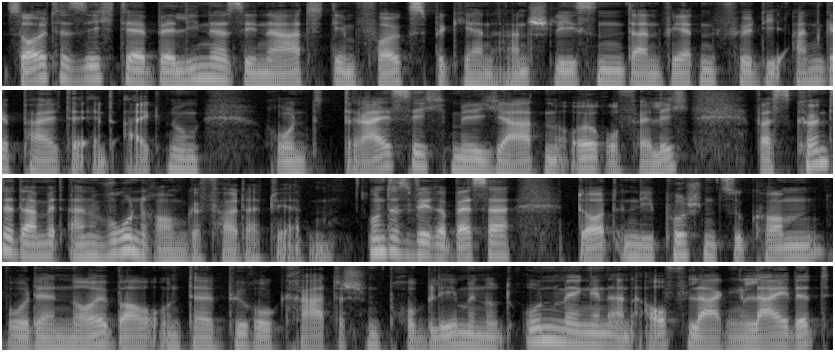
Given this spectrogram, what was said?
sollte sich der Berliner Senat dem Volksbegehren anschließen, dann werden für die angepeilte Enteignung rund 30 Milliarden Euro fällig. Was könnte damit an Wohnraum gefördert werden? Und es wäre besser, dort in die Puschen zu kommen, wo der Neubau unter bürokratischen Problemen und Unmengen an Auflagen leidet.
